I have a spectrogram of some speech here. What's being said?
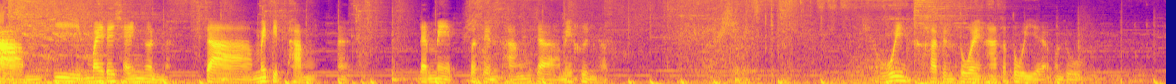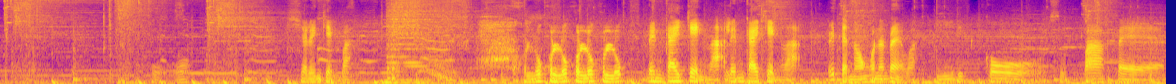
ตามที่ไม่ได้ใช้เงิน จะไม่ติดพังอะ damage เปอร์เซ็นต์พังจะไม่ขึ้นครับอุ้ยคาเป็นตัว Heartsteel อะคนดูโอ้โหเชียร์เล่นเก่งปะ นลุกคนลุกคนลุกคนลุกเล่นใกล้เก่งละเล่นใกล้เก่งละเฮ้ยแต่น้องคนนั้นไปไหนวะนี่ดิโก้ซุปเปอร์แฟน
